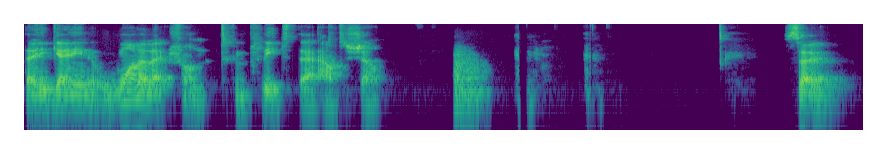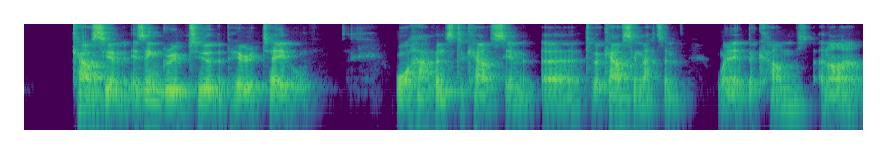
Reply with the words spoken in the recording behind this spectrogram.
they gain one electron to complete their outer shell. So, calcium is in group 2 of the periodic table. What happens to calcium uh, to a calcium atom when it becomes an ion?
